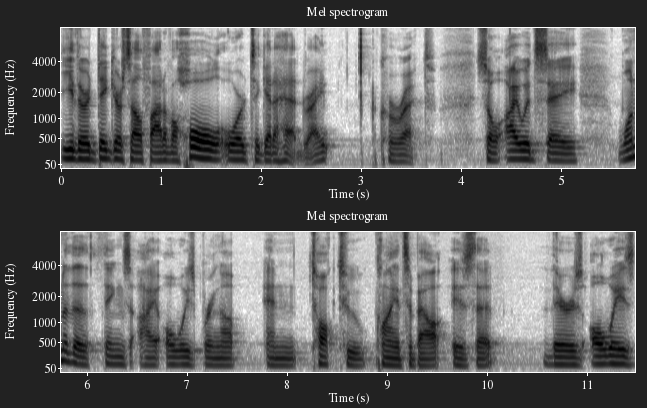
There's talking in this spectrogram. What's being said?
either dig yourself out of a hole or to get ahead, right? Correct. So I would say one of the things I always bring up and talk to clients about is that there's always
